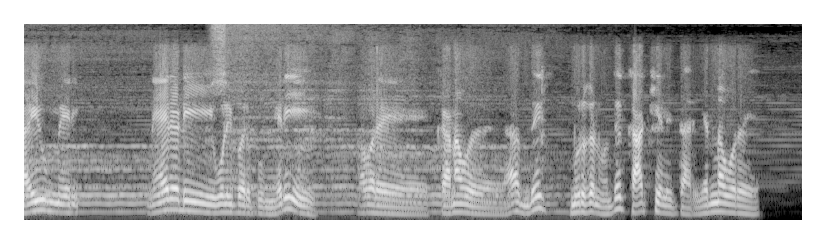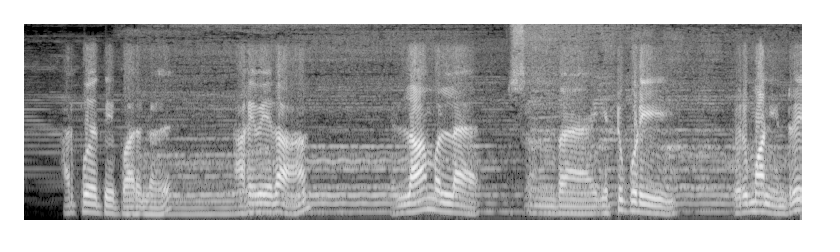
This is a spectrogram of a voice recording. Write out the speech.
லைவ் மாரி நேரடி ஒளிபரப்பு மாரி அவர் கனவு வந்து முருகன் வந்து காட்சியளித்தார் என்ன ஒரு அற்புதத்தை பாருங்கள். ஆகவே தான் எல்லாம் வல்ல நம்ம எட்டுக்குடி பெருமான் என்று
